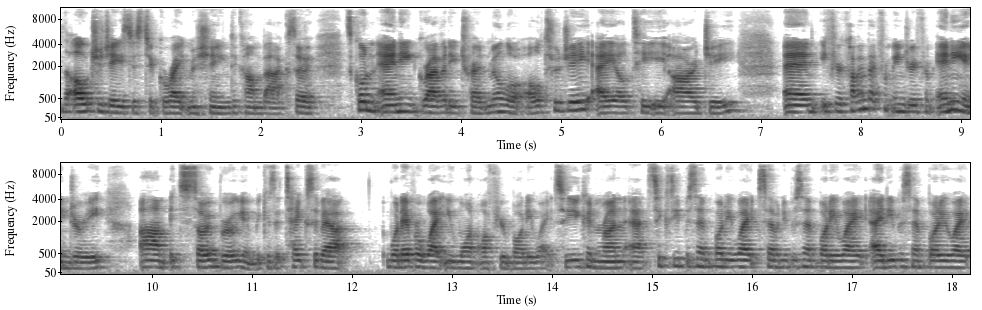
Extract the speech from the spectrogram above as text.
the AlterG is just a great machine to come back. So it's called an anti gravity treadmill or AlterG, A L T E R G. And if you're coming back from injury, from any injury, um, it's so brilliant because it takes about whatever weight you want off your body weight. So you can run at 60% body weight, 70% body weight, 80% body weight.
